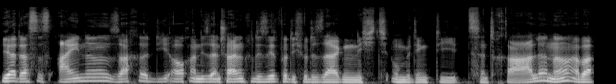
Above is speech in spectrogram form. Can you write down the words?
Ja, das ist eine Sache, die auch an dieser Entscheidung kritisiert wird. Ich würde sagen, nicht unbedingt die zentrale, ne? aber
